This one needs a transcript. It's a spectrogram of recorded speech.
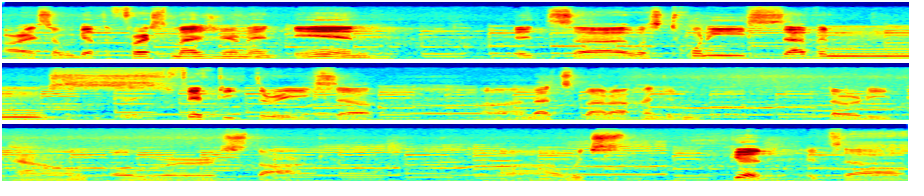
All right, so we got the first measurement in. It's uh, it was 27.53, so uh, that's about 130 pound over stock, uh, which good. It's um,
